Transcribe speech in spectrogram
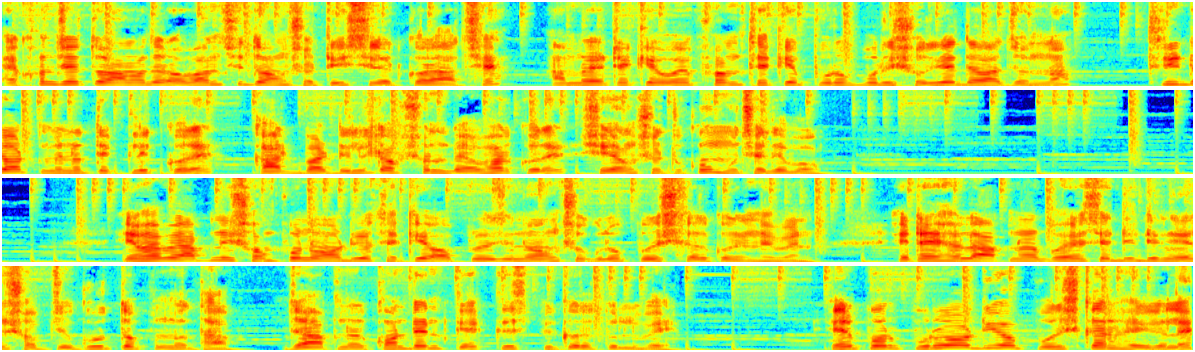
এখন যেহেতু আমাদের অবাঞ্ছিত অংশটি সিলেক্ট করা আছে, আমরা এটাকে ওয়েবফর্ম থেকে পুরোপুরি সরিয়ে দেওয়ার জন্য থ্রি ডট মেনুতে ক্লিক করে কাট বা ডিলিট অপশন ব্যবহার করে সেই অংশটুকু মুছে দেব। এভাবে আপনি সম্পূর্ণ অডিও থেকে অপ্রয়োজনীয় অংশগুলো পরিষ্কার করে নেবেন। এটাই হলো আপনার ভয়েস এডিটিংয়ের সবচেয়ে গুরুত্বপূর্ণ ধাপ। যা আপনার কন্টেন্টকে ক্রিস্পি করে তুলবে। এরপর পুরো অডিও পরিষ্কার হয়ে গেলে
